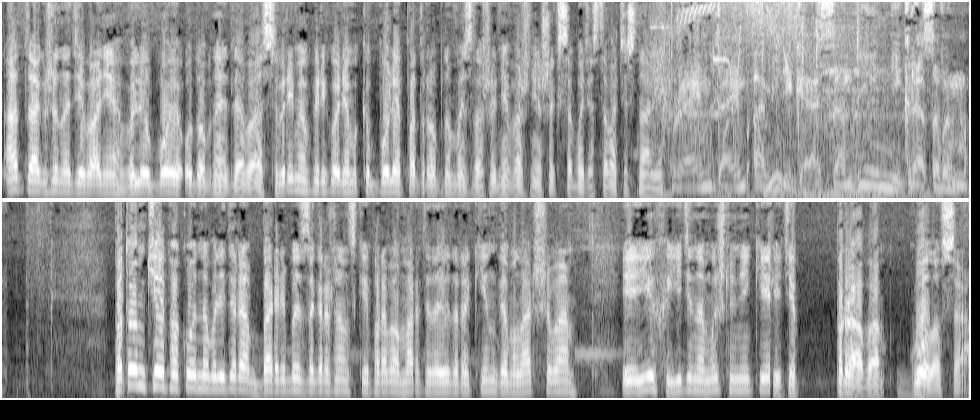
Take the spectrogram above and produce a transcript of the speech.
а также на диване в любое удобное для вас время. Мы переходим к более подробному изложению важнейших событий. Оставайтесь с нами. Прайм-тайм Америка с Андреем Некрасовым. Потомки покойного лидера борьбы за гражданские права Мартина Лютера Кинга-младшего и их единомышленники эти права голоса.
